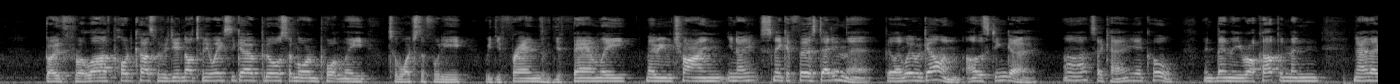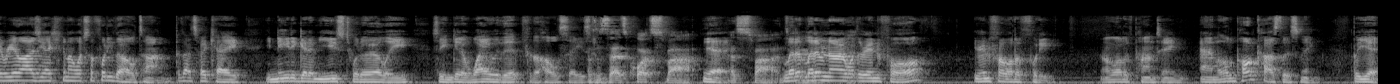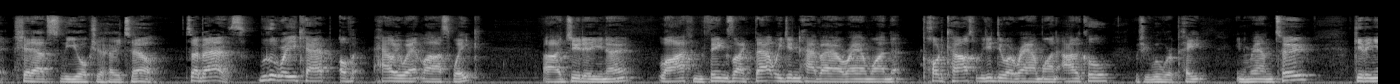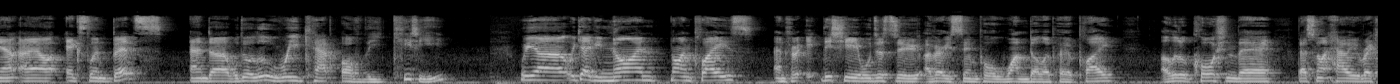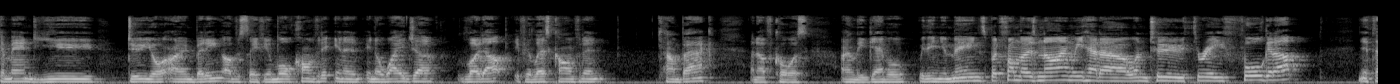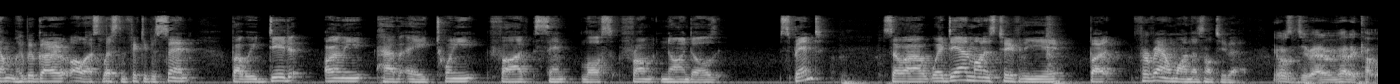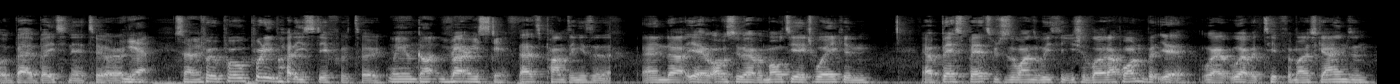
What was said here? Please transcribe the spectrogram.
both for a live podcast, which we did not 20 weeks ago, but also more importantly, to watch the footy with your friends, with your family. Maybe even try and, you know, sneak a first date in there. Be like, where we going? Oh, the Stingo. Oh, that's okay. Yeah, cool. And then they rock up, and then, you know, they realise you're actually going to watch the footy the whole time. But that's okay. You need to get them used to it early so you can get away with it for the whole season. So that's quite smart. Yeah. That's smart. Let, it, let them know what they're in for. You're in for a lot of footy, a lot of punting, and a lot of podcast listening. But yeah, shout outs to the Yorkshire Hotel. So, Baz, little recap of how we went last week. Uh, due to, you know, life and things like that, we didn't have our round one podcast, but we did do a round one article, which we will repeat in round two, giving out our excellent bets. And uh, we'll do a little recap of the kitty. We, uh, we gave you nine, nine plays, and for this year, we'll just do a very simple $1 per play. A little caution there, that's not how we recommend you do your own betting. Obviously, if you're more confident in a, in a wager, load up. If you're less confident, come back. And of course, only gamble within your means. But from those nine, we had a one, two, three, four get up. You know, some people go, oh, that's less than 50%. But we did only have a 25 cent loss from $9 spent. So uh, we're down minus two for the year. But for round one, that's not too bad. It wasn't too bad. We've had a couple of bad beats in there too. I reckon. Yeah. So Pretty, pretty, pretty bloody stiff with two. we got very But stiff. That's punting, isn't it? And uh, yeah, obviously we have a multi each week and our best bets, which is the ones we think you should load up on. But yeah, we'll have, we'll have a tip for most games. And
